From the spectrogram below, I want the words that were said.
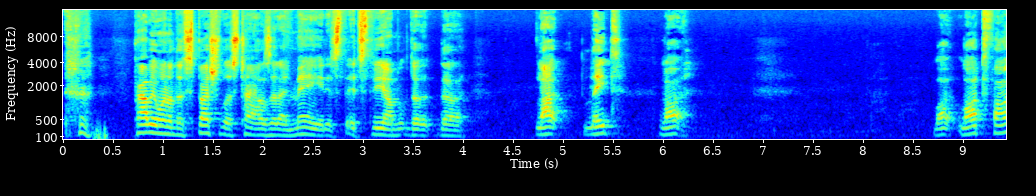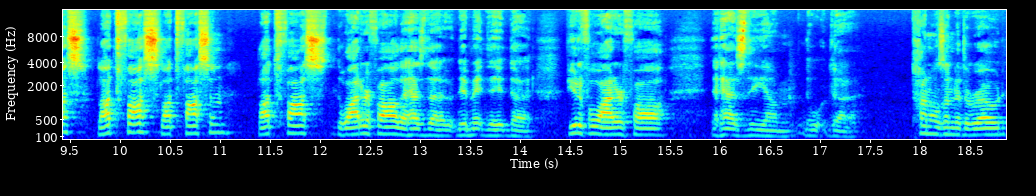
probably one of the specialist tiles that I made. It's it's the um the the lot late lot lot Låtefoss Låtefoss Låtefossen Låtefoss the waterfall that has the the, the, the beautiful waterfall that has the, um, the, the tunnels under the road.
